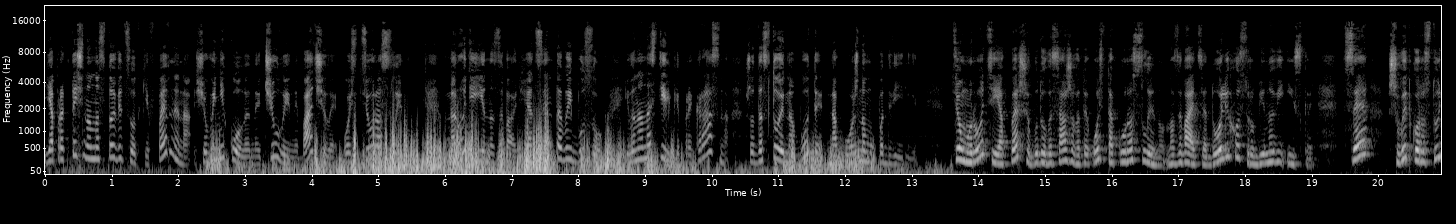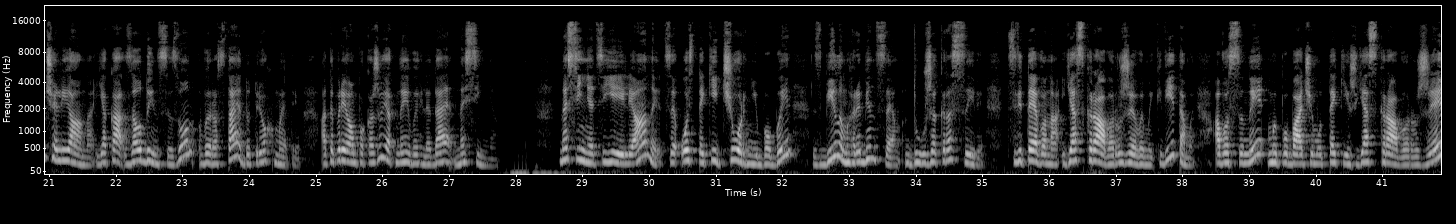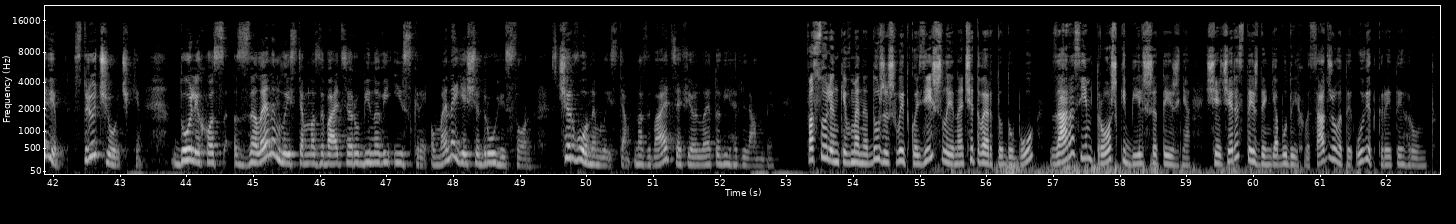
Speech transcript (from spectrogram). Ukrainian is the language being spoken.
Я практично на 100% впевнена, що ви ніколи не чули і не бачили ось цю рослину. В народі її називають гіацинтовий бузок, і вона настільки прекрасна, що достойна бути на кожному подвір'ї. В цьому році я вперше буду висаджувати ось таку рослину. Називається доліхос рубінові іскри. Це швидкоростуча ліана, яка за один сезон виростає до 3 метрів. А тепер я вам покажу, як в неї виглядає насіння. Насіння цієї ліани це ось такі чорні боби з білим гребінцем, дуже красиві. Цвіте вона яскраво рожевими квітами, а восени ми побачимо такі ж яскраво рожеві стрючочки. Доліхос з зеленим листям називається рубінові іскри. У мене є ще другий сорт з червоним листям, називається фіолетові гірлянди. Фасолінки в мене дуже швидко зійшли на четверту добу. Зараз їм трошки більше тижня. Ще через тиждень я буду їх висаджувати у відкритий ґрунт.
